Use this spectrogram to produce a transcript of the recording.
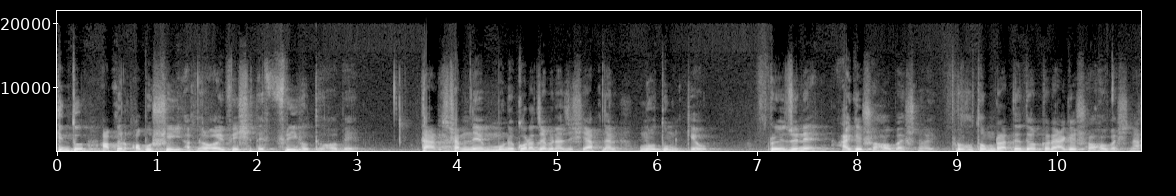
কিন্তু আপনার অবশ্যই আপনার ওয়াইফের সাথে ফ্রি হতে হবে। তার সামনে মনে করা যাবে না যে সে আপনার নতুন কেউ। প্রয়োজনে আগে সহবাস নয়। প্রথম রাতে দরকার আগে সহবাস না।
